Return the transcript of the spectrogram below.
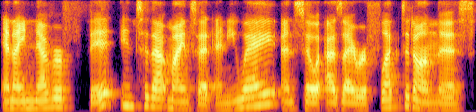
And I never fit into that mindset anyway. And so as I reflected on this,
